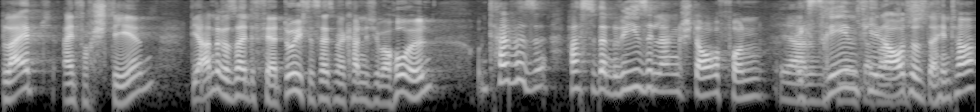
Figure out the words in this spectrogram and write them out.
bleibt einfach stehen, die andere Seite fährt durch, das heißt, man kann nicht überholen. Und teilweise hast du dann riesenlangen Stau von Ja, extrem vielen. Autos dahinter,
